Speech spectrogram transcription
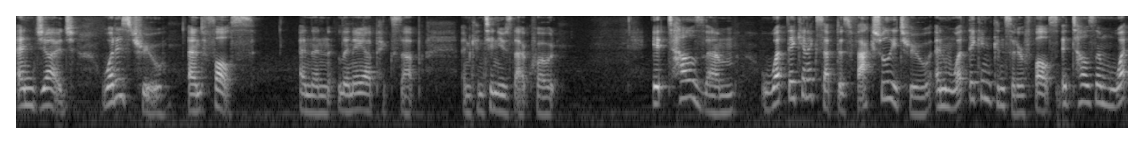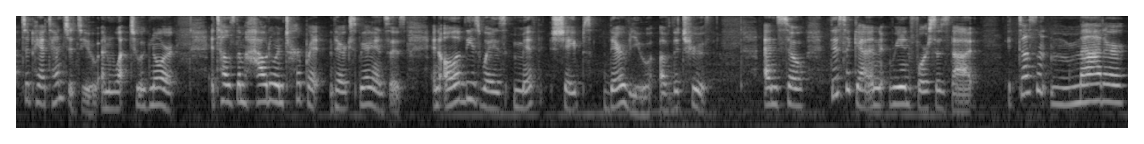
and judge what is true and false. And then Linnea picks up and continues that quote. It tells them what they can accept as factually true and what they can consider false. It tells them what to pay attention to and what to ignore. It tells them how to interpret their experiences. In all of these ways, myth shapes their view of the truth. And so, this again reinforces that it doesn't matter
